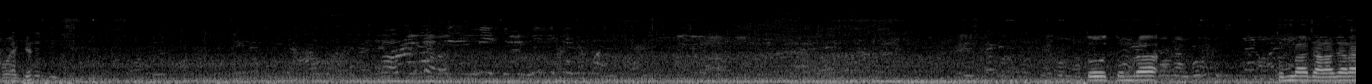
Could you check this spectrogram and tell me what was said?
সবাইকে। তো তোমরা তোমরা যারা যারা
